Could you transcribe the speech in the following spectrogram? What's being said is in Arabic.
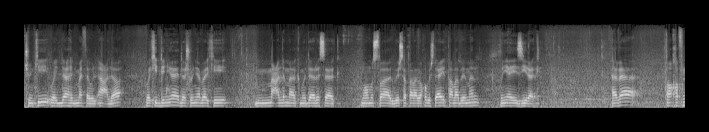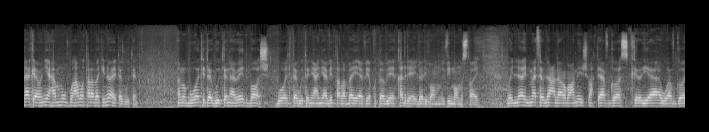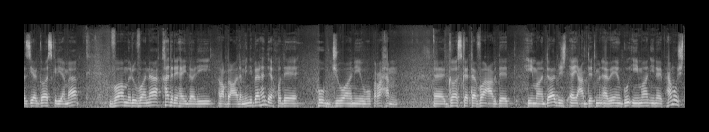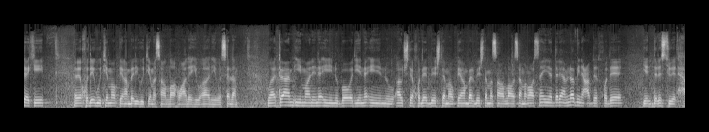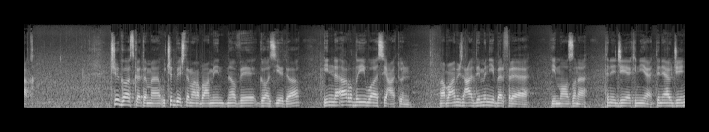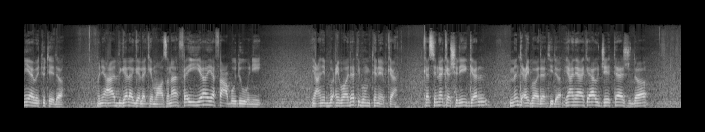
چونکی والله المثل الاعلى وكي الدنيا داشونيا بلكي معلمك مدرسك مامستاك بيشتا طلب خو بيشتا اي طلب من ونيا يزيرك هذا آخفناك ونيا همو بهمو طلبك نوع تقوتن اما بوات تقوتن اوید باش. بوات تقوتن يعني اوی طلبه اوی قطابه قدر ایلالی في مامستاي والله المثل الأعلى 400 وقت اف غاز كريا أو غاز كريا ما و مروفانا قدر هيلالي رب العالمين بل هنده خده هوب جواني وهوب رحم غاز كتفا عبدت ايمان دار بجد اي عبدت من اوه قو ايمان اينا بهموش تاكي خده قوتي ما و پیغمبری قوتي ما صلى الله عليه وآله وسلم و تو هم ایمانی نئینین و باوری نئینین و أو چته خودت بیشتم و پیغمبر بیشتم صلی الله وسلم راست نئینین داری ام نبین عبدت خوده ید درست و ید حق. چه گاز کتما و چه بیشتم رب العالمین ناو گازیه دا؟ این ارضی واسعتون. رب العالمین عرض من یه برفره یه مازنه تنه جیک نیه تنه أو جینیه به تو تیدا ونی عرض گله گله که مازنه فإياي فاعبدوني يعني بعبادتي بمتنب که کسی نکه شریک گل من عبادتی دا يعني اك أو جيتاج دا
